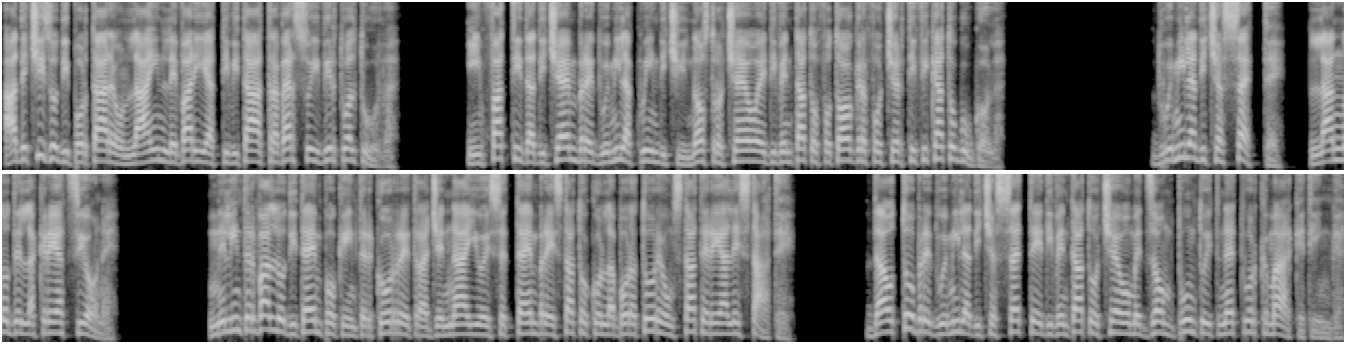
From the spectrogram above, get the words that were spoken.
ha deciso di portare online le varie attività attraverso i virtual tour. Infatti da dicembre 2015 il nostro CEO è diventato fotografo certificato Google. 2017, l'anno della creazione. Nell'intervallo di tempo che intercorre tra gennaio e settembre è stato collaboratore Homestate Real Estate. Da ottobre 2017 è diventato CEO Mezzon.it Network Marketing.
